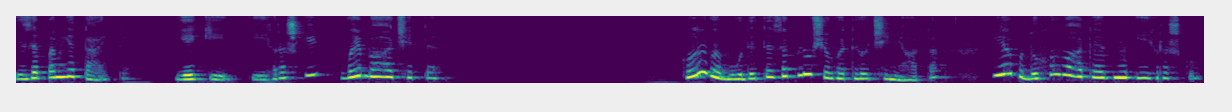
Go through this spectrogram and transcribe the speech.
і запам'ятайте, які іграшки ви бачите. Коли ви будете заплющувати оченята, я буду ховати одну іграшку,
